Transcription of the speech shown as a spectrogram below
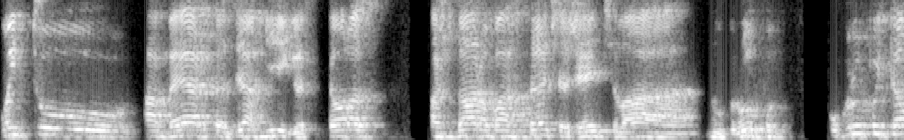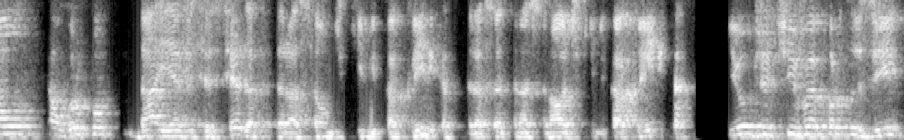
muito abertas e amigas. Então, elas ajudaram bastante a gente lá no grupo. O grupo, então, é um grupo da IFCC, da Federação de Química Clínica, Federação Internacional de Química Clínica, e o objetivo é produzir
